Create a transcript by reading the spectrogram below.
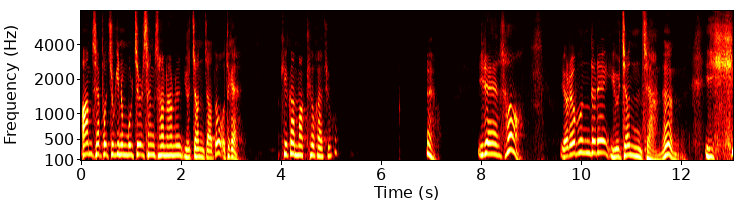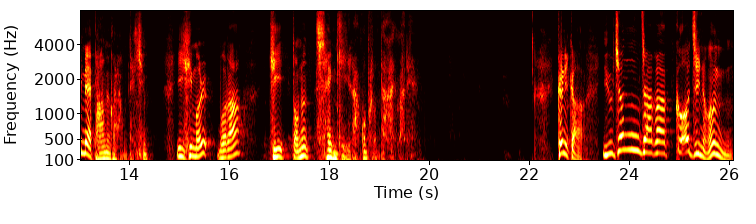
암세포 죽이는 물질을 생산하는 유전자도 어떻게 기가 막혀가지고 네. 이래서 여러분들의 유전자는 이 힘에 반응을 합니다. 힘. 이 힘을 뭐라 기 또는 생기라고 부른다 이 말이에요. 그러니까 유전자가 꺼지는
